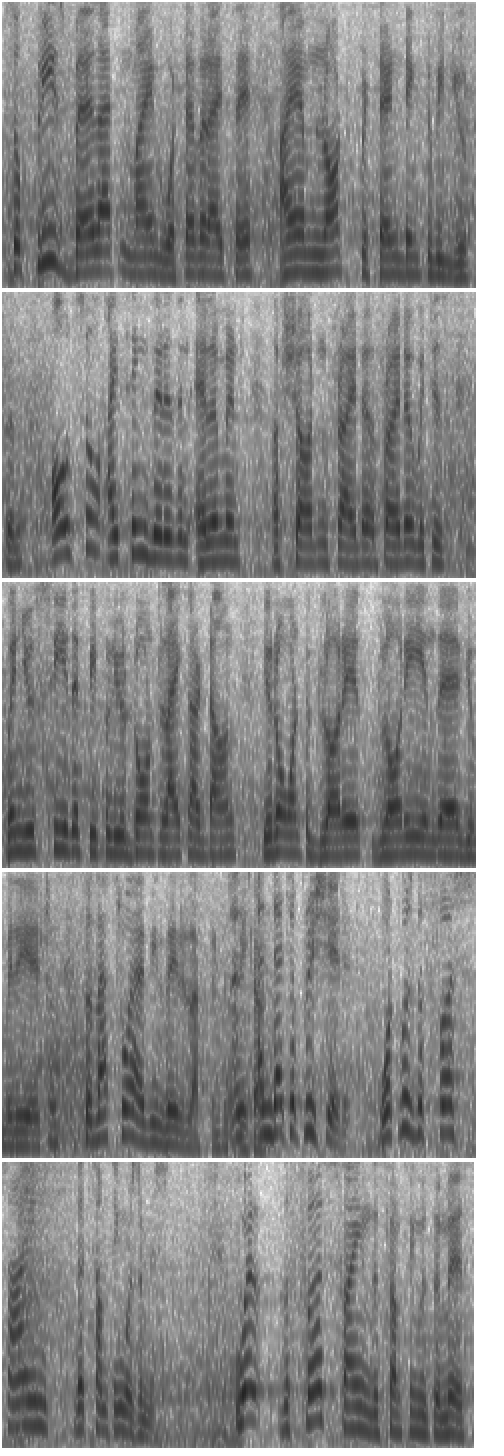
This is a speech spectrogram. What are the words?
So please bear that in mind, whatever I say. I am not pretending to be neutral. Also, I think there is an element of Schadenfreude, which is when you see that people you don't like are down, you don't want to glory, glory in their humiliation. So that's why I've been very reluctant to And, speak out. and that's appreciated. What was the first sign that something was amiss? Well, the first sign that something was amiss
